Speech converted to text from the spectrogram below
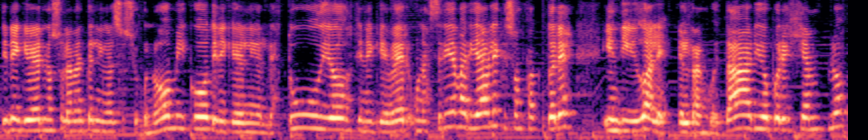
tiene que ver no solamente el nivel socioeconómico, tiene que ver el nivel de estudios, tiene que ver una serie de variables que son factores individuales, el rango etario, por ejemplo,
